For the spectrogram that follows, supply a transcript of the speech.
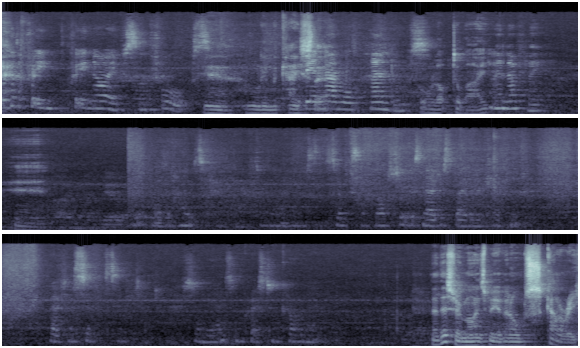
Look at the pretty, pretty knives and forks. Yeah, all in the case The there. enamel handles. All locked away. They're lovely. Yeah. Last year it was now displayed in the cabinet. Photo certificate. Some yes and Coronet. Now this reminds me of an old scullery,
